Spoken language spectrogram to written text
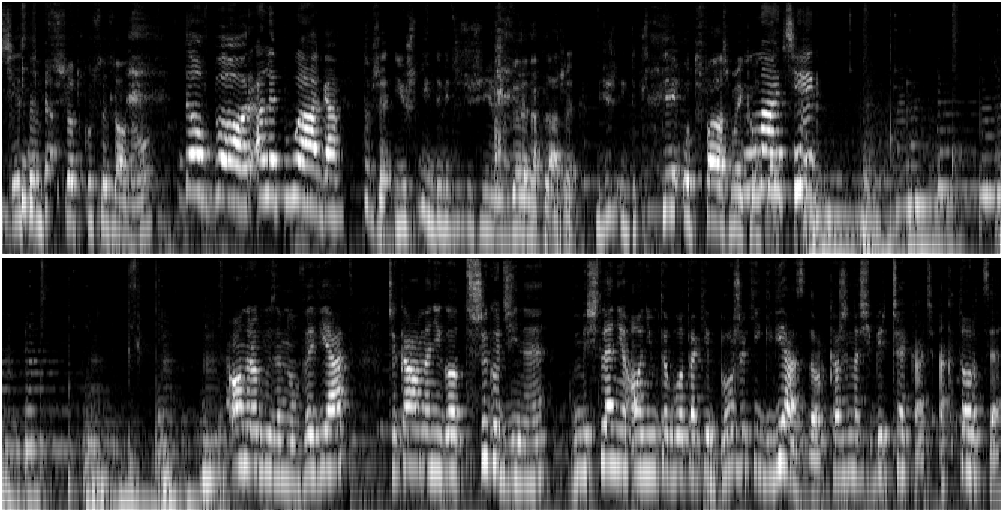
jestem w środku sezonu, Dowbor, ale błagam. dobrze, i już nigdy w życiu się nie rozbiorę na plaży. Widzisz, i ty, ty utrwalasz moje kompleksy. Maciek! On robił ze mną wywiad, czekałam na niego trzy godziny. Myślenie o nim to było takie, Boże, jaki gwiazdor, każe na siebie czekać, aktorce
